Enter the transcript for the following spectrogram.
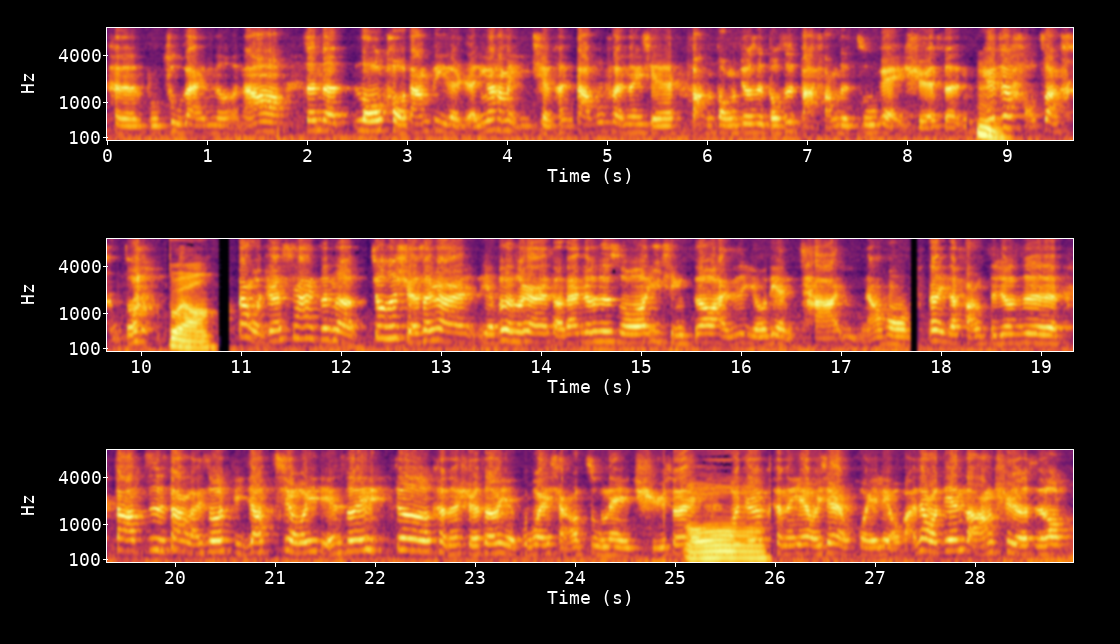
可能不住在那。然后真的 local 当地的人，因为他们以前可能大部分那些房东就是都是把房子租给学生，嗯、因为就好赚很多。对啊。但我觉得现在真的就是学生越来也不能说越来越少，但就是说疫情之后还是有点差异。然后那里的房子就是大致上来说比较旧一点，所以就可能学生也不会想要住那一区。所以我觉得可能也有一些人回流吧。像我今天早上去的时候，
